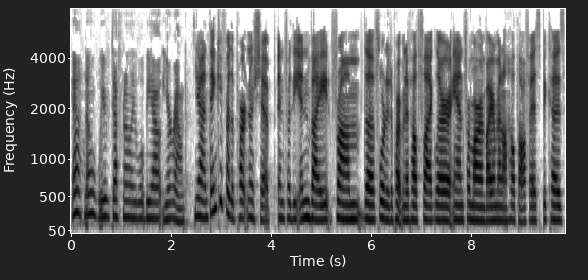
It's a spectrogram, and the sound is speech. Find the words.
yeah, no, we definitely will be out year round. Yeah, and thank you for the partnership and for the invite from the Florida Department of Health Flagler and from our environmental health office because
